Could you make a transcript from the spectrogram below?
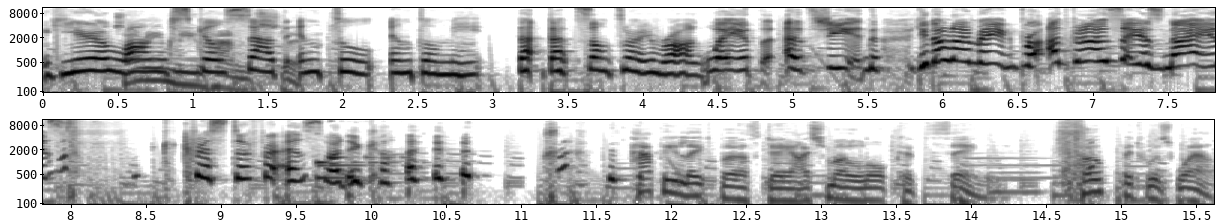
year long Sorry, skill set slip. into into me. That that sounds very wrong. Wait, uh, she you know what I mean, bro? I'm trying to say it's nice. Christopher, I swear to God. Happy late birthday, I small orchid thing. Hope it was well.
